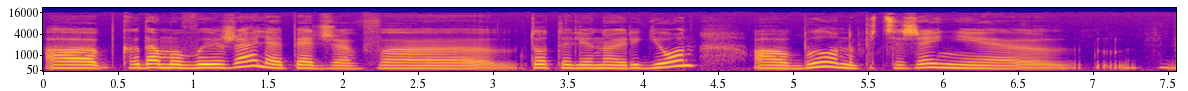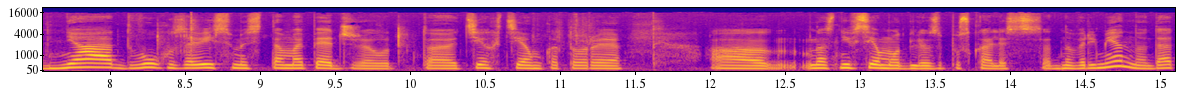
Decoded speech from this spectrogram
а, когда мы выезжали, опять же, в э, тот или иной регион, а, было на протяжении дня-двух, в зависимости, там, опять же, от э, тех тем, которые у нас не все модули запускались одновременно, да,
